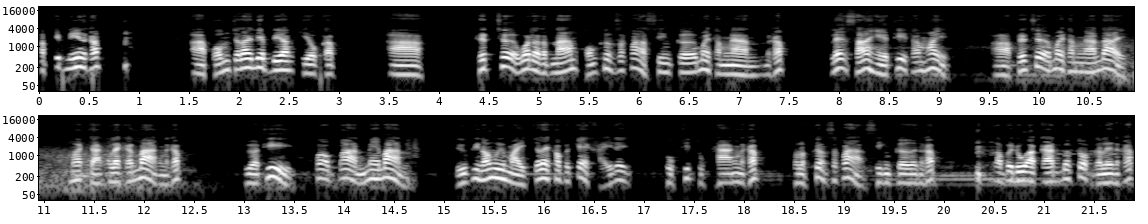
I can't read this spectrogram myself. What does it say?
ครับคลิปนี้นะครับ อ่าผมจะได้เรียบเรียงเกี่ยวกับ อ่าเพชเชอร์วัดระดับน้ำของเครื่องซักผ้าซิงเกอร์ไม่ทำงานนะครับ และสาเหตุที่ทำให้ อ่าเพชเชอร์ไม่ทำงานได้ มาจากอะไรกันบ้างนะครับ เผื่อที่พ่อบ้านแม่บ้าน หรือพี่น้องมือใหม่จะได้เข้าไปแก้ไขได้ถูกทิศถูกทางนะครับสำหรับเครื่องซักผ้าซิงเกอร์นะครับ เราไปดูอาการเบื้องต้นกันเลยนะครับ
